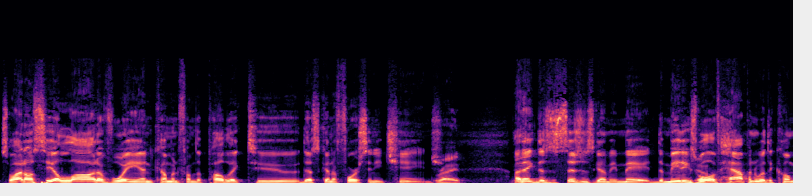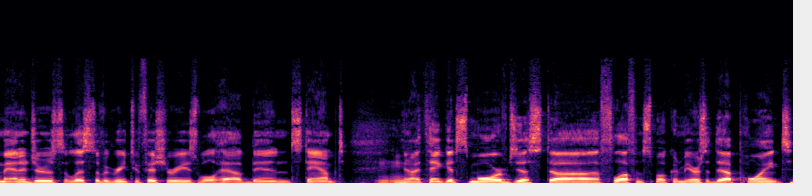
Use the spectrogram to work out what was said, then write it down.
So I don't see a lot of weigh-in coming from the public to that's going to force any change. Right. I think the decision is going to be made. The meetings will have happened with the co-managers. The list of agreed to fisheries will have been stamped, and I think it's more of just uh, fluff and smoke and mirrors at that point.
